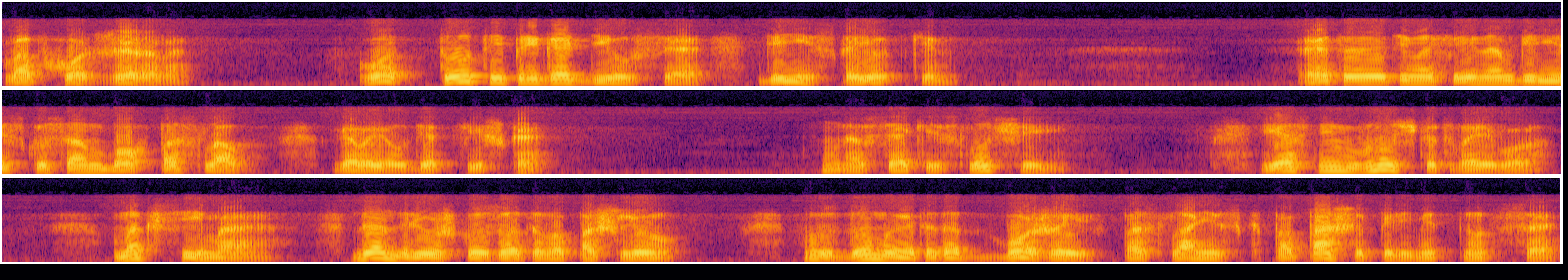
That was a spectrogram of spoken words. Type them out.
в обход Жирова. Вот тут и пригодился Денис Каюткин. «Это, Тимофей, нам Дениску сам Бог послал», — говорил дед Фишка. «На всякий случай я с ним внучка твоего, Максима, да Андрюшку Зотова пошлю. Вздумает этот божий посланец к папаше переметнуться,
